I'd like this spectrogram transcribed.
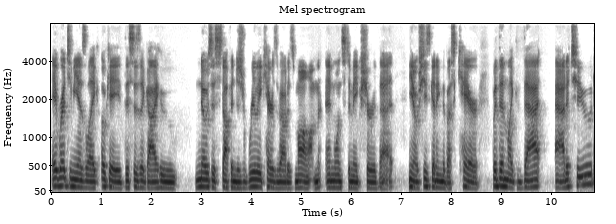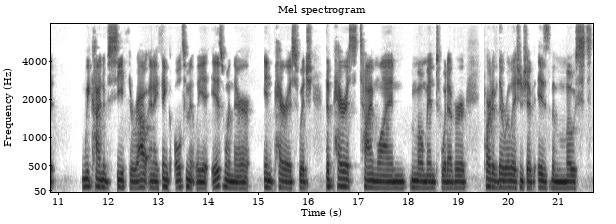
it read to me as like okay this is a guy who knows his stuff and just really cares about his mom and wants to make sure that you know she's getting the best care. But then like that attitude we kind of see throughout and i think ultimately it is when they're in Paris, which the Paris timeline moment, whatever part of their relationship is the most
